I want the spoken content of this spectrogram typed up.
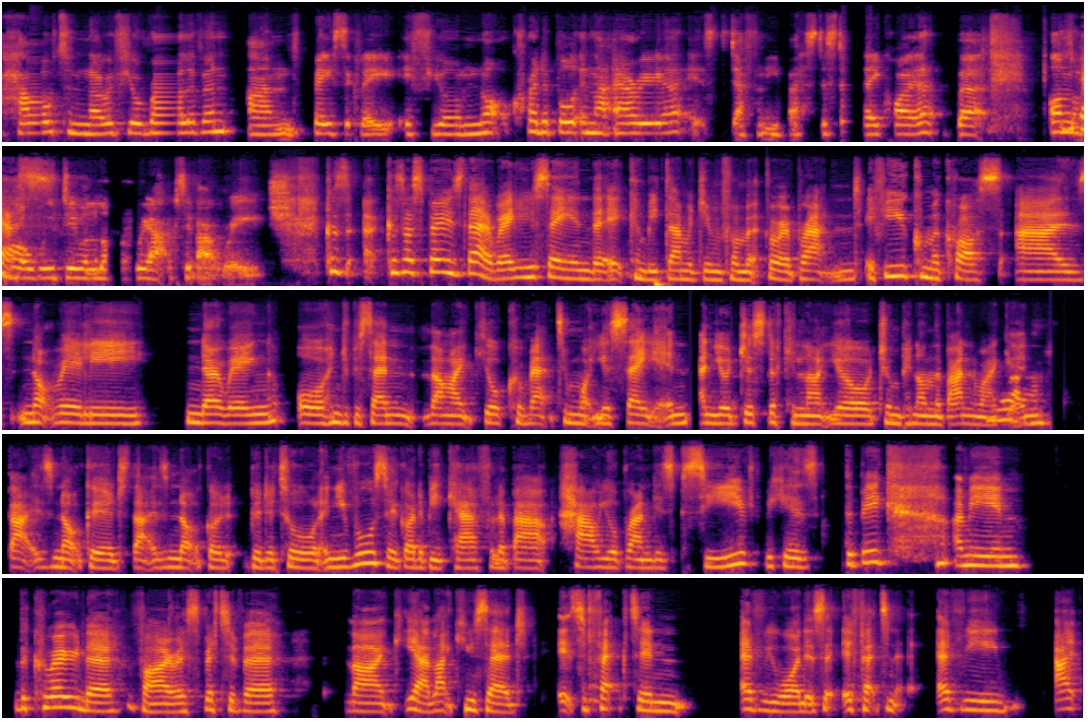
how to know if you're relevant and basically if you're not credible in that area it's definitely best to stay quiet but on the yes. whole we do a lot of reactive outreach. Because because uh, i suppose there where you're saying that it can be damaging from it for a brand if you come across as not really knowing or 100% like you're correct in what you're saying and you're just looking like you're jumping on the bandwagon that is not good that is not good good at all. And you've also got to be careful about how your brand is perceived because the big i mean the coronavirus bit of a like yeah like you said it's affecting everyone it's affecting every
